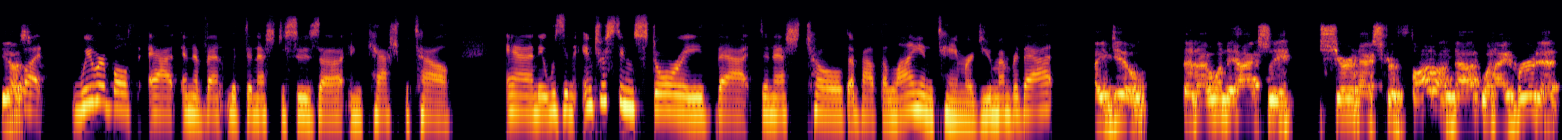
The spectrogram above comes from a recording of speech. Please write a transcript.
Yes. But we were both at an event with Dinesh D'Souza and Kash Patel. And it was an interesting story that Dinesh told about the lion tamer. Do you remember that? I do. And I want to actually share an extra thought on that. When I heard it,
